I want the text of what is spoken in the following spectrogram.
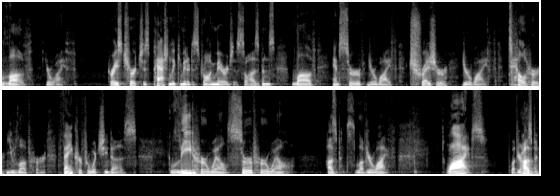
Love your wife. Grace Church is passionately committed to strong marriages. So, husbands, love and serve your wife. Treasure your wife. Tell her you love her. Thank her for what she does. Lead her well. Serve her well. Husbands, love your wife. Wives, love your husband.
